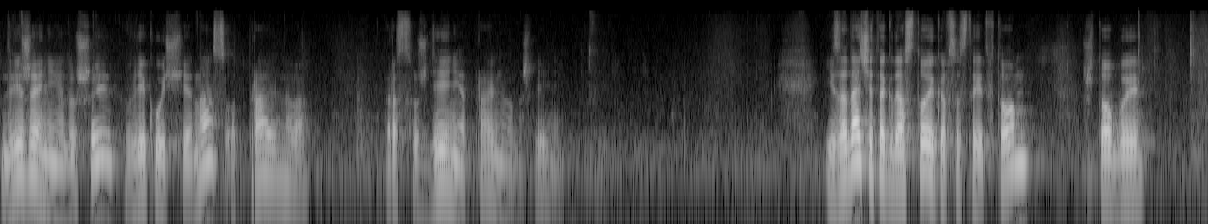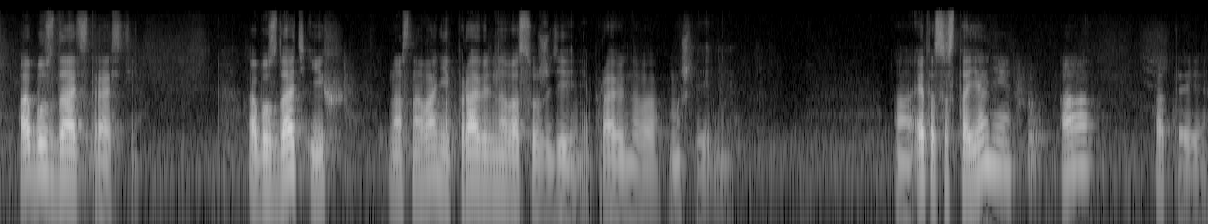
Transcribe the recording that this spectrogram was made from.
Движение души, влекущее нас от правильного рассуждения, от правильного мышления. И задача тогда стойков состоит в том, чтобы обуздать страсти, обуздать их на основании правильного суждения, правильного мышления. А, это состояние апатея.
